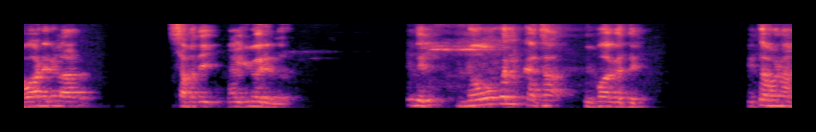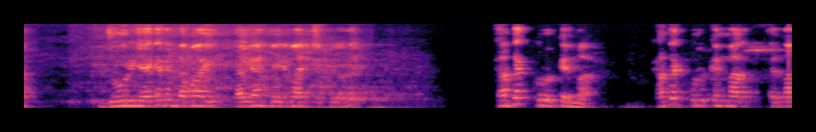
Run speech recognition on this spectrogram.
അവാർഡുകളാണ് സമിതി നൽകി വരുന്നത്. ഇതിൽ നോവൽ കഥ വിഭാഗത്തിൽ ഇത്തവണ ജൂറി ഏകകണ്ഠമായി നൽകാൻ തീരുമാനിച്ചിട്ടുള്ളത് കഥക്കുറുക്കന്മാർ. കഥക്കുറുക്കന്മാർ എന്ന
